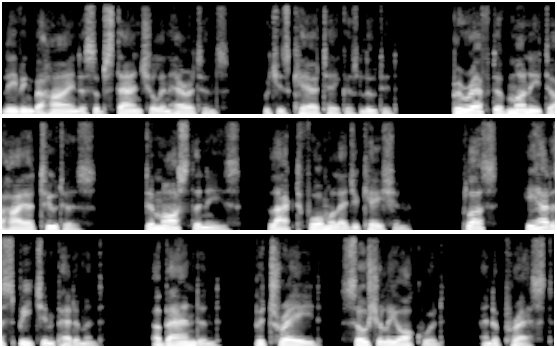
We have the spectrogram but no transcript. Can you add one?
leaving behind a substantial inheritance which his caretakers looted. Bereft of money to hire tutors, Demosthenes lacked formal education. Plus, he had a speech impediment, abandoned, betrayed, socially awkward, and oppressed.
